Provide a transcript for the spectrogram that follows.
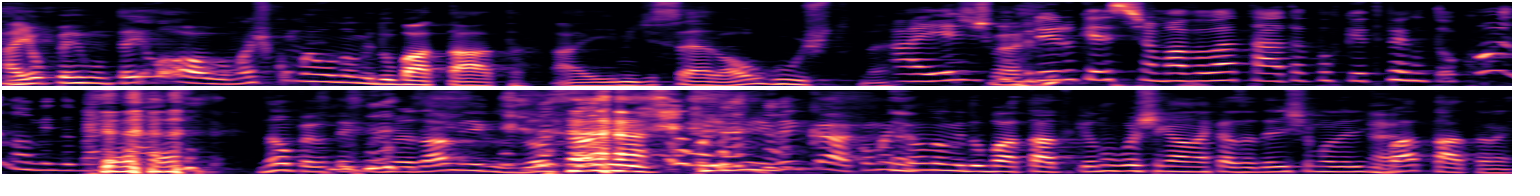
Aí eu perguntei logo, mas como é o nome do Batata? Aí me disseram, Augusto, né? Aí eles descobriram que ele se chamava Batata porque tu perguntou qual é o nome do Batata. não, perguntei pros meus amigos, os outros amigos. Ah, mas vem cá, como é que é o nome do Batata? Que eu não vou chegar na casa dele chamando ele de é. Batata, né?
